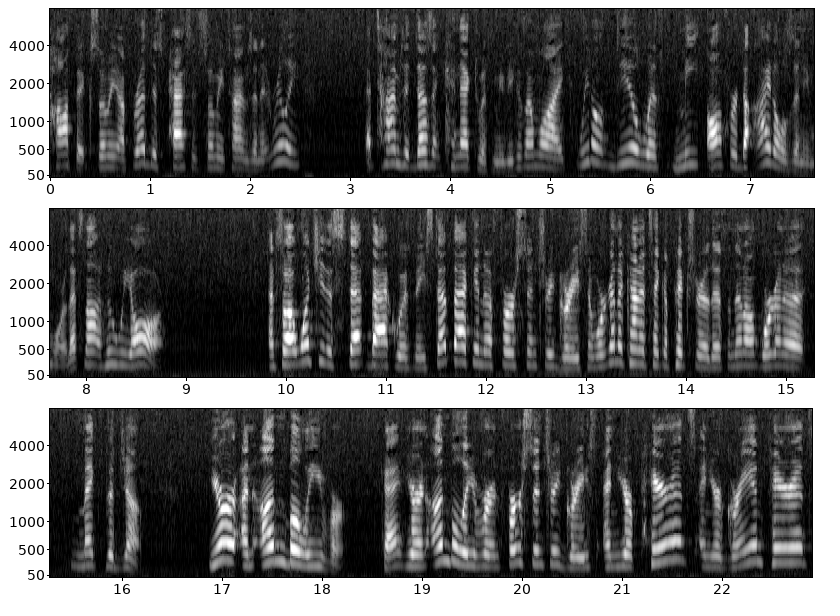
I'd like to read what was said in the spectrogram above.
topic so many, I've read this passage so many times, and it really, at times, it doesn't connect with me because I'm like, we don't deal with meat offered to idols anymore. That's not who we are. And so I want you to step back with me, step back into first century Greece, and we're going to kind of take a picture of this, and then we're going to make the jump. You're an unbeliever, okay? You're an unbeliever in first century Greece, and your parents and your grandparents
